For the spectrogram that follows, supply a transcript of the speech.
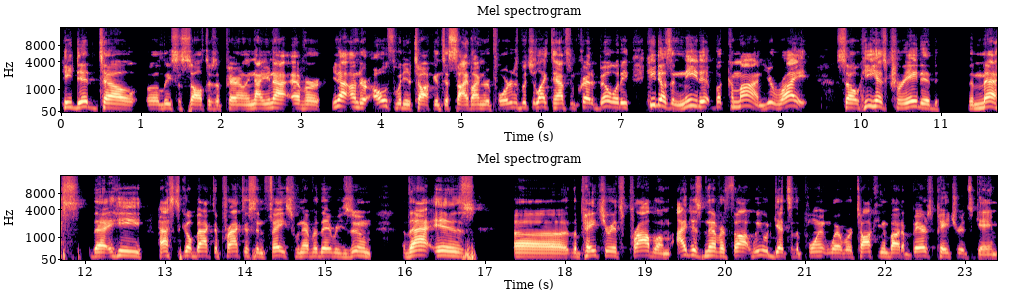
He did tell uh, Lisa Salters apparently. Now you're not ever you're not under oath when you're talking to sideline reporters, but you like to have some credibility. He doesn't need it, but come on, you're right. So he has created the mess that he has to go back to practice and face whenever they resume. That is uh, the Patriots' problem. I just never thought we would get to the point where we're talking about a Bears Patriots game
